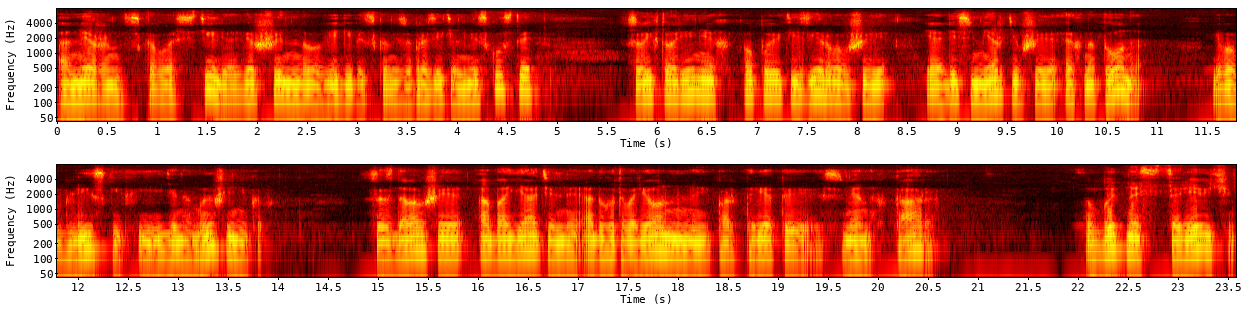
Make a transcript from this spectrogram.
амернского стиля, вершинного в египетском изобразительном искусстве – в своих творениях опоэтизировавшие и обессмертившие Эхнатона, его близких и единомышленников, создававшие обаятельные, одухотворенные портреты Сменхкара, в бытность царевичем,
